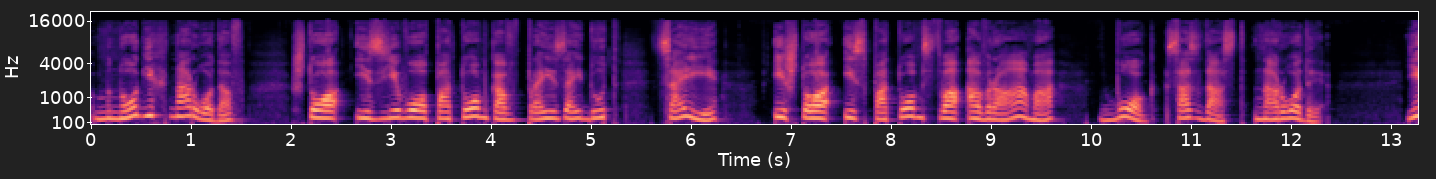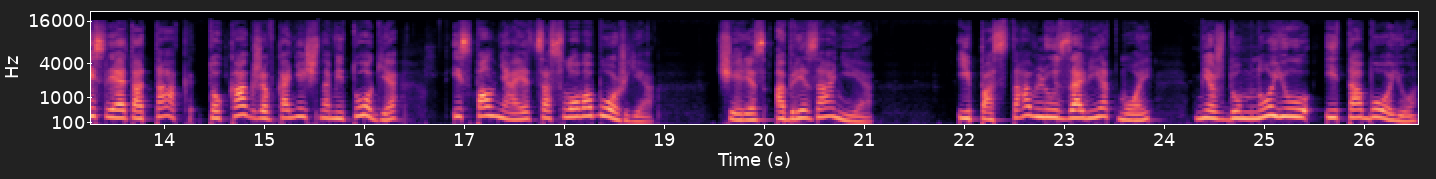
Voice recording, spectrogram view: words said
многих народов, что из его потомков произойдут цари, и что из потомства Авраама Бог создаст народы. Если это так, то как же в конечном итоге исполняется Слово Божье? Через обрезание. «И поставлю завет мой между мною и тобою,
